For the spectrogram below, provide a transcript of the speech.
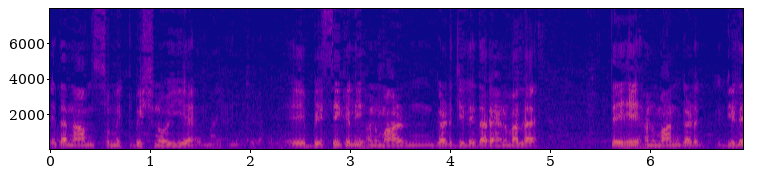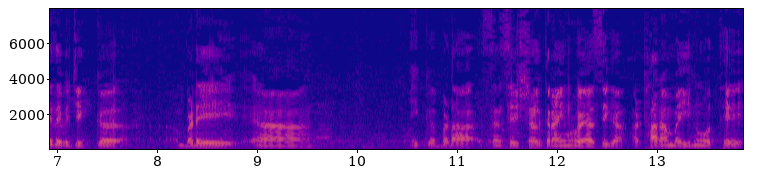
ਇਹਦਾ ਨਾਮ ਸੁਮਿਤ ਬਿਸ਼ਨੋਈ ਹੈ। ਇਹ ਬੇਸਿਕਲੀ ਹਨੂਮਾਨਗੜ੍ਹ ਜ਼ਿਲ੍ਹੇ ਦਾ ਰਹਿਣ ਵਾਲਾ ਹੈ। ਤੇ ਇਹ ਹਨੂਮਾਨਗੜ੍ਹ ਜ਼ਿਲ੍ਹੇ ਦੇ ਵਿੱਚ ਇੱਕ ਬੜੇ ਇੱਕ ਬੜਾ ਸੈਂਸੇਸ਼ਨਲ ਕ੍ਰਾਈਮ ਹੋਇਆ ਸੀਗਾ। 18 ਮਈ ਨੂੰ ਉੱਥੇ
